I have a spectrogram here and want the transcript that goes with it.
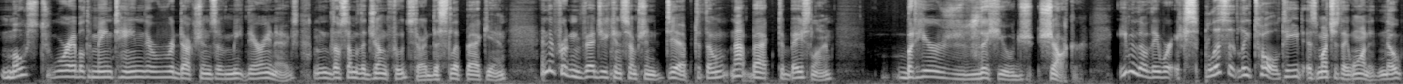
Most were able to maintain their reductions of meat, dairy, and eggs, though some of the junk food started to slip back in, and their fruit and veggie consumption dipped, though not back to baseline. But here's the huge shocker even though they were explicitly told to eat as much as they wanted, no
